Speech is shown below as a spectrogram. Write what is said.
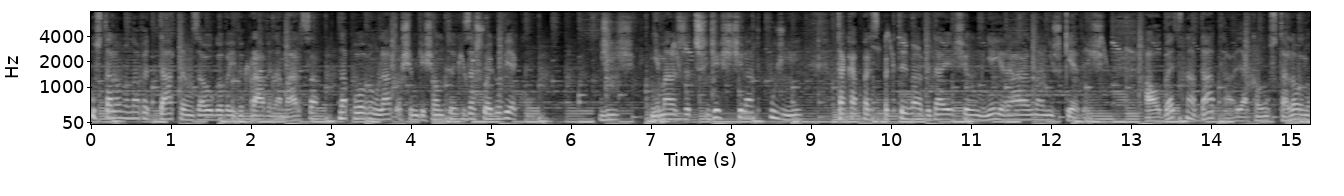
ustalono nawet datę załogowej wyprawy na Marsa na połowę lat 80. zeszłego wieku. Dziś, niemalże 30 lat później, taka perspektywa wydaje się mniej realna niż kiedyś, a obecna data, jaką ustalono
